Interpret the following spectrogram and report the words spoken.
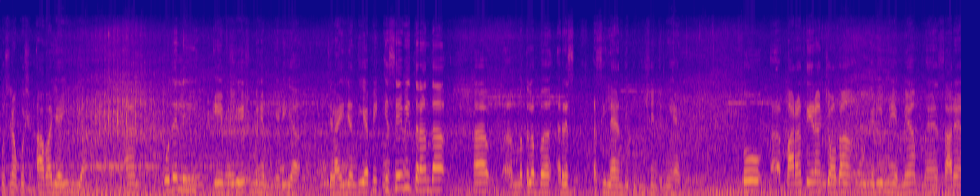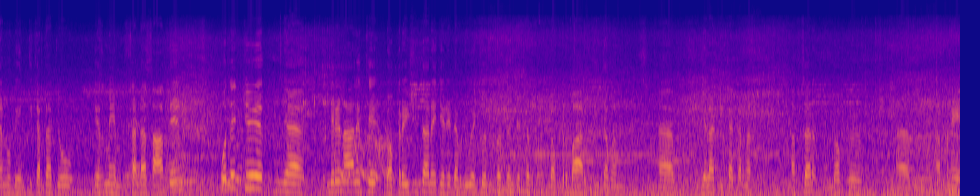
ਕੁਛ ਨਾ ਕੁਛ ਆਵਾਜਾਈ ਵੀ ਆ ਐਂਡ ਉਹਦੇ ਲਈ ਇਹ ਵਿਸ਼ੇਸ਼ ਮੁਹਿੰਮ ਜਿਹੜੀ ਆ ਚਲਾਈ ਜਾਂਦੀ ਆ ਵੀ ਕਿਸੇ ਵੀ ਤਰ੍ਹਾਂ ਦਾ ਮਤਲਬ ਰਿਸਕ ਅਸੀਂ ਲੈਣ ਦੀ ਪੋਜੀਸ਼ਨ 'ਚ ਨਹੀਂ ਹੈਗੇ। ਸੋ ਅ, 12 13 14 ਉਹ ਜਿਹੜੀ ਮੁਹਿੰਮ ਆ ਮੈਂ ਸਾਰਿਆਂ ਨੂੰ ਬੇਨਤੀ ਕਰਦਾ ਕਿ ਉਹ ਇਸ ਮੁਹਿੰਮ 'ਚ ਸਾਡਾ ਸਾਥ ਦੇਣ ਉਹਦੇ 'ਚ ਮੇਰੇ ਨਾਲ ਇੱਥੇ ਡਾਕਟਰ ਇਸ਼ਿਤਾ ਨੇ, ਜਿਹੜੇ WHO ਰਿਪਰੈਜ਼ੈਂਟੇਟਿਵ ਨੇ ਡਾਕਟਰ ਭਾਰਤੀ ਧਵਨ ਜ਼ਿਲ੍ਹਾ ਟੀਕਾਕਰਨ ਅਫਸਰ ਡਾਕਟਰ ਆਪਣੇ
